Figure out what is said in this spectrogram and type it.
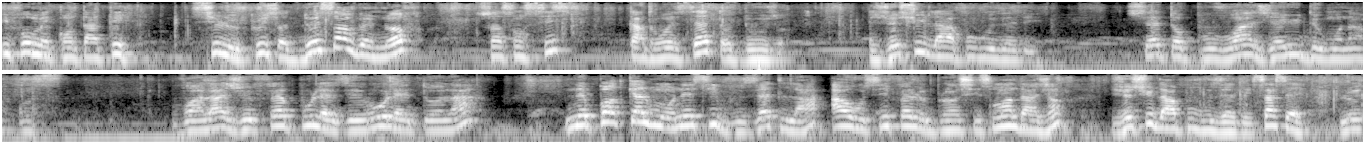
il faut me contacter sur le plus 229 66 87 12. Je suis là pour vous aider. Cet pouvoir, j'ai eu de mon enfance. Voilà, je fais pour les euros, les dollars. N'importe quelle monnaie, si vous êtes là, a aussi fait le blanchissement d'argent. Je suis là pour vous aider. Ça, c'est le,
